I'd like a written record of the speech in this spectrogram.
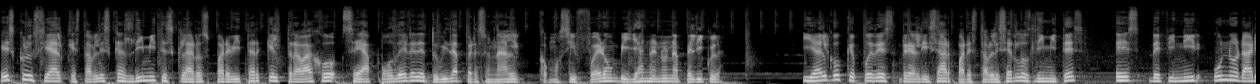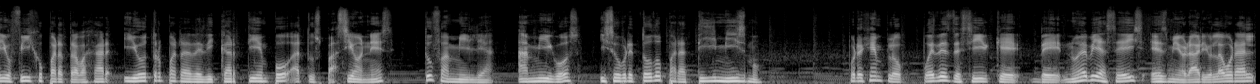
Es crucial que establezcas límites claros para evitar que el trabajo se apodere de tu vida personal como si fuera un villano en una película. Y algo que puedes realizar para establecer los límites es definir un horario fijo para trabajar y otro para dedicar tiempo a tus pasiones, tu familia, amigos y sobre todo para ti mismo. Por ejemplo, puedes decir que de 9 a 6 es mi horario laboral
